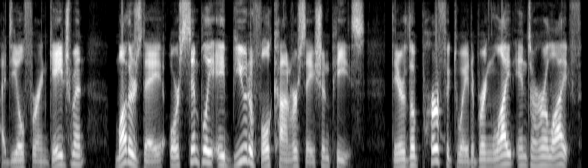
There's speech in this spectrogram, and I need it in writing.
ideal for engagement, Mother's Day, or simply a beautiful conversation piece. They're the perfect way to bring light into her life.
